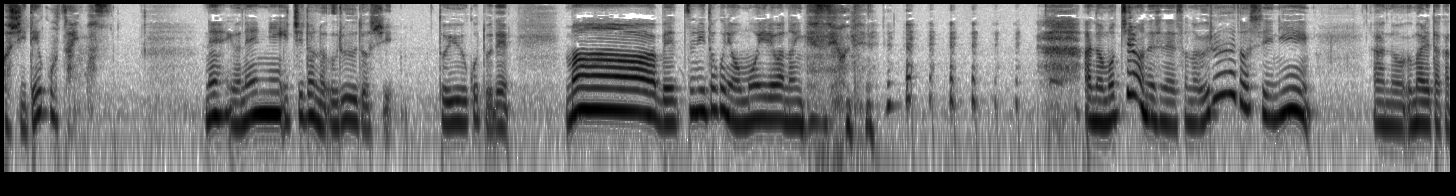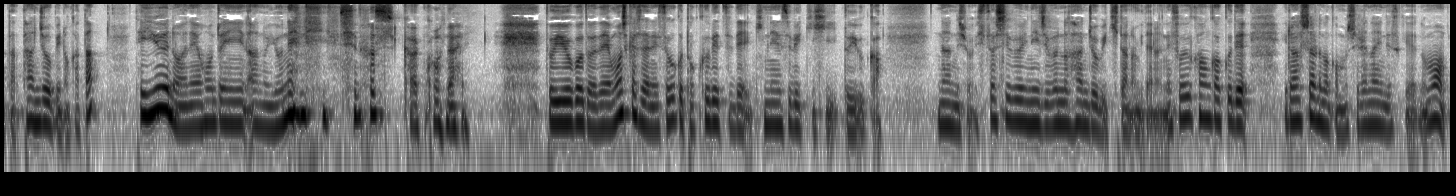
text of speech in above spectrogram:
年でございます。ね、4年に一度のウルー年ということで、まあ別に特に思い入れはないんですよね。あのもちろんですね、そのウルー年にあの生まれた方、誕生日の方っていうのはね、本当にあの4年に一度しか来ない。ということで、もしかしたらね、すごく特別で記念すべき日というか、なんでしょう、久しぶりに自分の誕生日来たなみたいなね、そういう感覚でいらっしゃるのかもしれないんですけれども、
